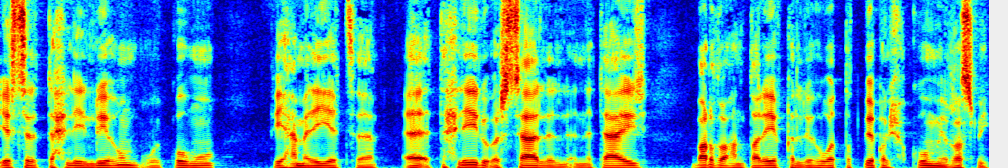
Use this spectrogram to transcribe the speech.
يرسل التحليل لهم ويقوموا في عملية آه، التحليل وإرسال النتائج برضو عن طريق اللي هو التطبيق الحكومي الرسمي.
